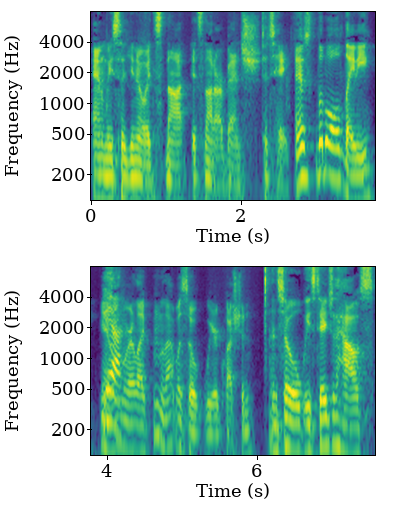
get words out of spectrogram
And we said, "You know, it's not it's not our bench to take." And it's a little old lady, you know, Yeah. and we're like, hmm, that was a weird question. And so we staged the house,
